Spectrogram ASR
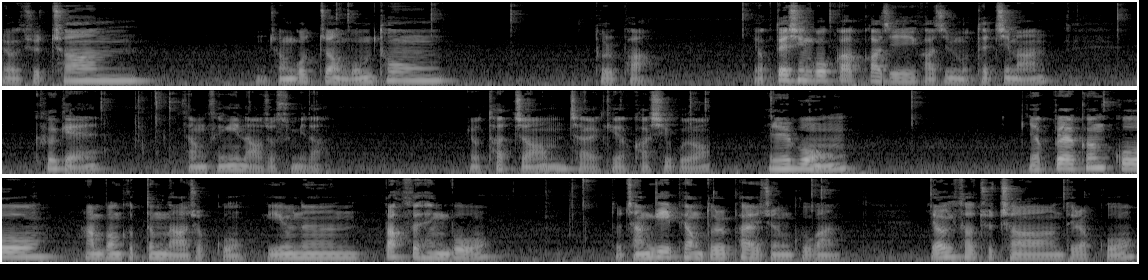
여기 추천 전고점 몸통 돌파 역대 신고가까지 가진 못했지만 크게 상승이 나와줬습니다. 요 타점 잘 기억하시고요. 일봉. 역별 끊고 한번 급등 나와줬고 이유는 박스 행보 또 장기 입형 돌파해준 구간. 여기서 추천드렸고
